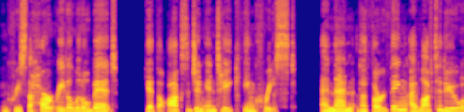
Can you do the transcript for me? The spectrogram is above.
increase the heart rate a little bit, get the oxygen intake increased. And then the third thing I love to do,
